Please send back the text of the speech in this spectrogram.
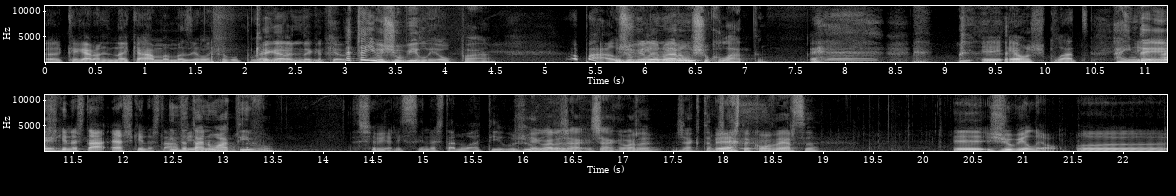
eh, cagaram-lhe na cama, mas ele acabou por ganhar. Cagaram-lhe na E acabou- Até aí o jubileu, pá. Opa, O, jubileu, não era um chocolate. é, é um chocolate. Ainda Ainda- é. Acho que ainda está, acho que ainda está. ainda está no ativo. Deixa eu ver, isso ainda está no ativo. Jubileu. agora, já, já agora, já que estamos É. nesta conversa, Eh, jubileu. Eh,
